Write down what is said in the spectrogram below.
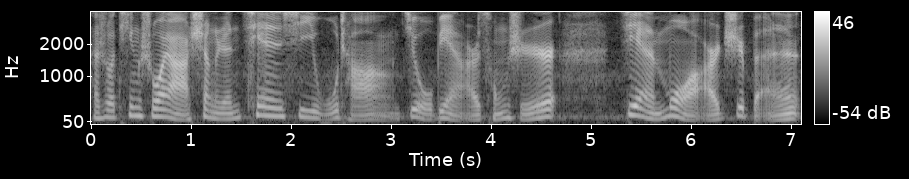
他说听说呀，圣人谦息无常，就变而从时，见末而知本，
